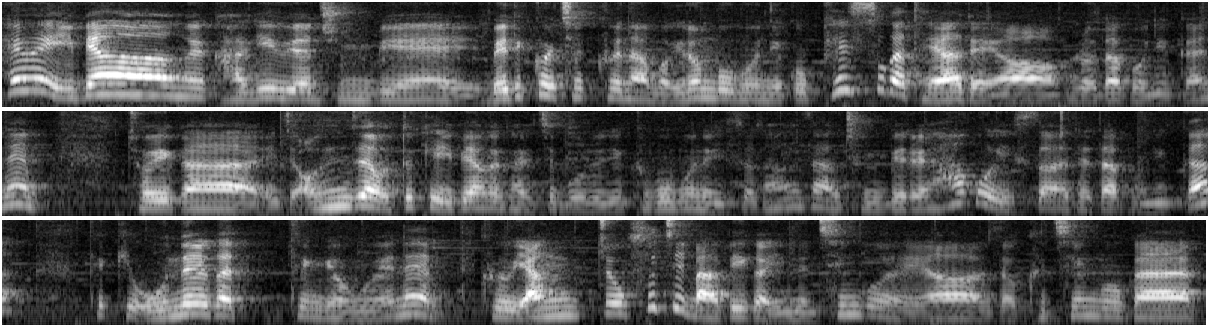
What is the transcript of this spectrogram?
해외 입양을 가기 위한 준비에 medical check나 뭐 이런 부분이 꼭 필수가 돼야 돼요. 그러다 보니까는 저희가 이제 언제 어떻게 입양을 갈지 모르니 그 부분에 있어서 항상 준비를 하고 있어야 되다 보니까 특히 오늘 같은 경우에는 그 양쪽 후지 마비가 있는 친구예요. 그래서 그 친구가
